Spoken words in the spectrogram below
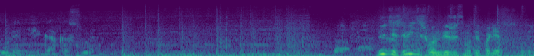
Косуля, нифига, косуля. Видишь, видишь, он бежит, смотри по лесу, смотри.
